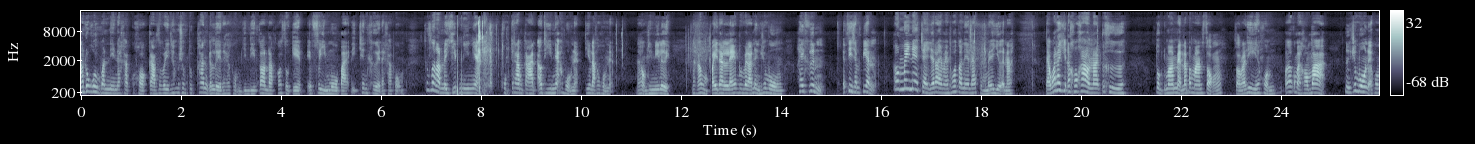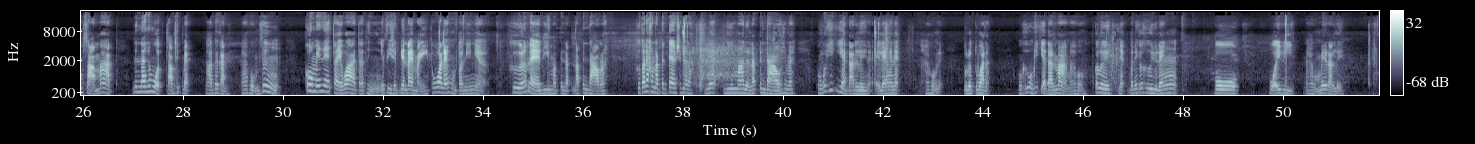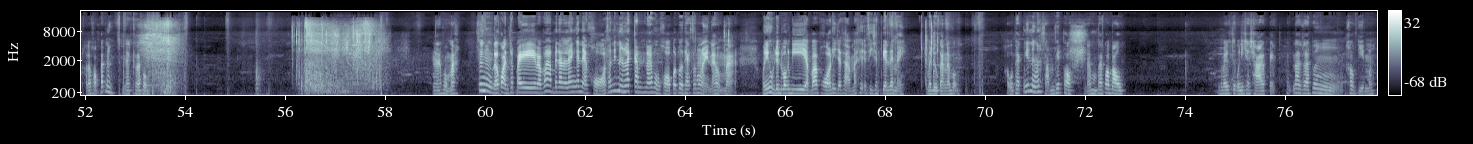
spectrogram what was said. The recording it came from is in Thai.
เอาทุกคนวันนี้นะครับขอกราบสวัสดีท่านผู้ชมทุกท่านกันเลยนะครับผมยินดีต้อนรับเข้าสู่เกม FC Mobile อีกเช่นเคยนะครับผมซึ่งสำหรับในคลิปนี้เนี่ย ผมจะทำการเอาทีมเนี่ยของผมเนี่ยทีมรักของผมเนี่ยนะครับผมทีมนี้เลยนะครับผมไปดันแรงเป็นเวลาหนึ่งชั่วโมง ให้ขึ้น FC แชมเปี้ยนก็ไม่แน่ใจจะได้ไหมเพราะตอนนี้แรงผมไม่ได้เยอะนะ แต่ว่าถ้าคิดเอาคร่าวๆนะก็คือ ตกอยู่มาแมตช์ละประมาณสองสองนาทีนะผมก็หมายความว่าหนึ่งชั่วโมงเนี่ยผมสามารถเล่นได้ทั้งหมดสามสิบแมตช์นะด้วยกัน นะครับผมซึ่งก็ไม่แน่ใจว่าจะถึง FC แชมเปี้ยนได้ไหม เพราะว่าแรงผมตอนนี้เนี่ย คือตั้งแต่ดีมาเป็นแบบนับเป็นดาวนะ คือตอนแรกเขานับเป็นแต้มใช่ไหมล่ะทีเนี้ยดีมาเดี๋ยวนับเป็นดาวใช่ไหมผมก็ขี้เกียจดันเลยเนี่ยไอแรงอันเนี้ยนะครับผมเนี่ยตัวละตัวน่ะผมคือผมขี้เกียจดันมากนะครับผมก็เลยเนี่ยตอนนี้ก็คืออยู่แรงโบโบไอวีนะครับผมไม่ได้ดันเลย ขอเราขอแป๊บหนึ่งนะครับผม นะผมมาซึ่งเดี๋ยวก่อนจะไปแบบว่าไปดันแรงกันเนี่ยขอสักนิดนึงแล้วกันนะผมขอเปิดเปิดแพ็กสักหน่อยนะผมมาวันนี้ผมจะดวงดีแบบว่าพอที่จะสามารถขึ้นเอฟซีแชมเปี้ยนได้ไหมมาดูกันนะผมขอเปิดแพ็กนิดนึงนะสามเพชรพอนะผมแพ็กว่าเบาทำไมรู้สึกวันนี้ช้าๆแปลกน่าจะเพิ่งเข้าเกมมั้ง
